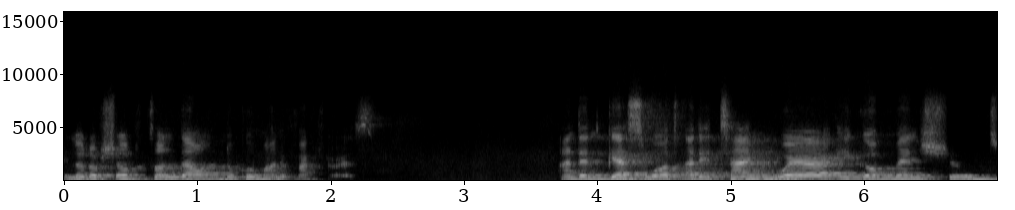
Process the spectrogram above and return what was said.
A lot of shops turned down local manufacturers. And then guess what? At a time where a government should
